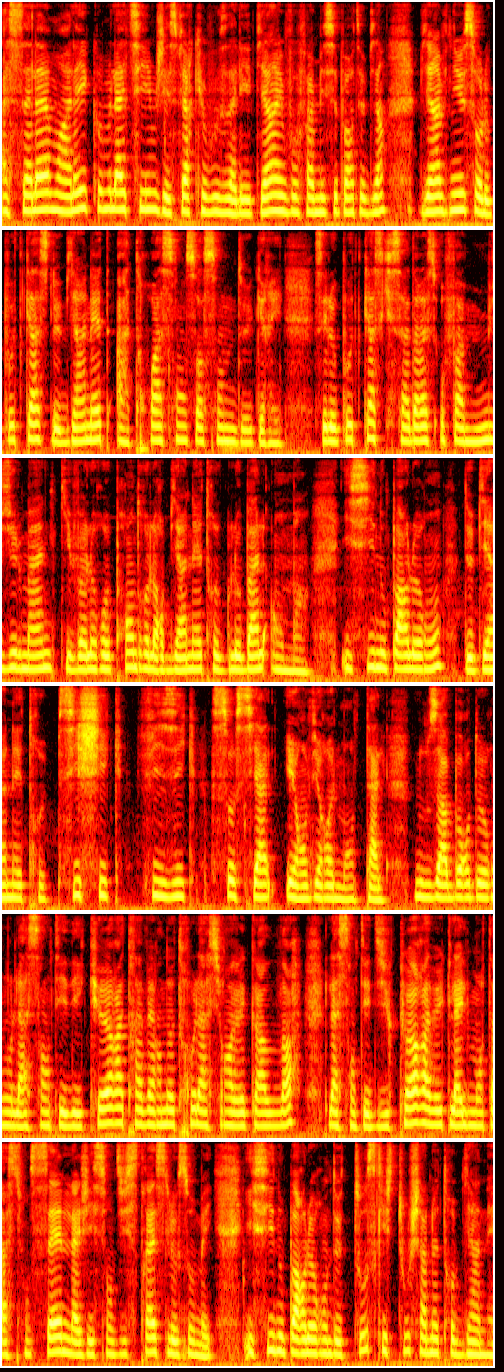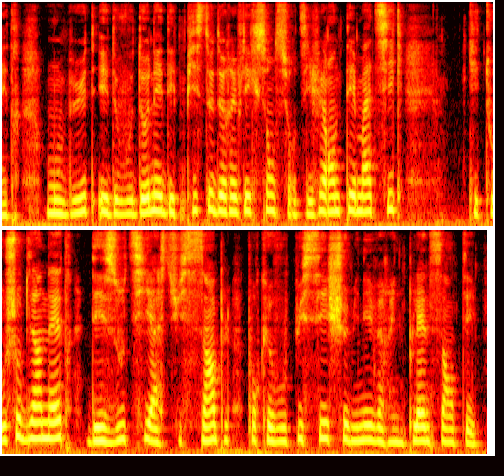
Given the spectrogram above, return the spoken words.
Assalamu alaikum la team, j'espère que vous allez bien et vos familles se portent bien. Bienvenue sur le podcast Le bien-être à 360 degrés. C'est le podcast qui s'adresse aux femmes musulmanes qui veulent reprendre leur bien-être global en main. Ici, nous parlerons de bien-être psychique, physique, sociale et environnementale. Nous aborderons la santé des cœurs à travers notre relation avec Allah, la santé du corps avec l'alimentation saine, la gestion du stress, le sommeil. Ici, nous parlerons de tout ce qui touche à notre bien-être. Mon but est de vous donner des pistes de réflexion sur différentes thématiques qui touchent au bien-être, des outils astuces simples pour que vous puissiez cheminer vers une pleine santé.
